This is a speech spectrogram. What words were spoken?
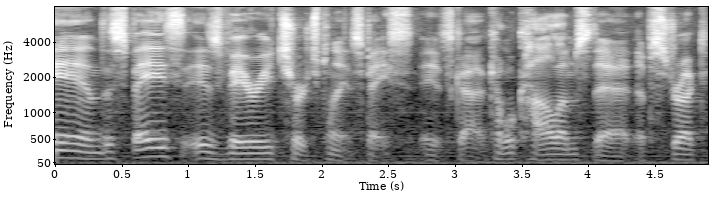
and the space is very church plant space. It's got a couple columns that obstruct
